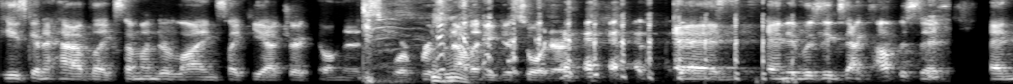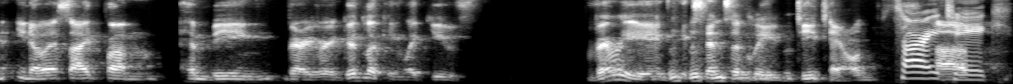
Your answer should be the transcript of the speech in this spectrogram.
he's going to have like some underlying psychiatric illness or personality disorder. And, and it was the exact opposite. And, you know, aside from him being very, very good looking, like you've very extensively detailed, Sorry, Uh, Jake.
